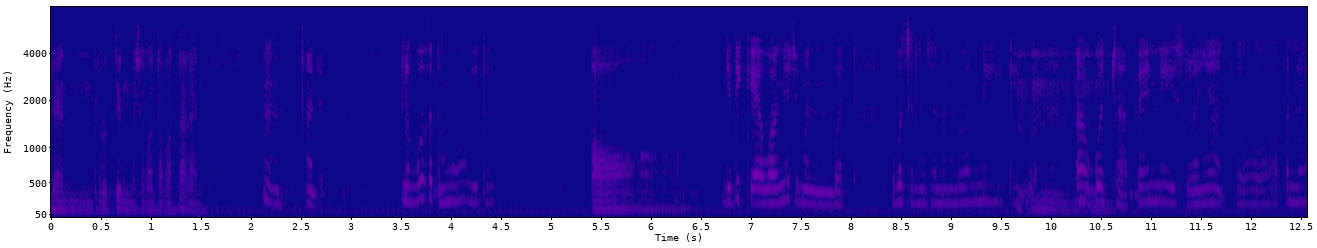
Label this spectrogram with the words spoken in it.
Dan rutin masih kontak-kontakan? Hmm, ada. Dan gue ketemu gitu. Oh, jadi kayak awalnya cuman buat buat senang-senang doang nih kayak gua Mm-mm, ah gue capek nih istilahnya tuh apa nih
